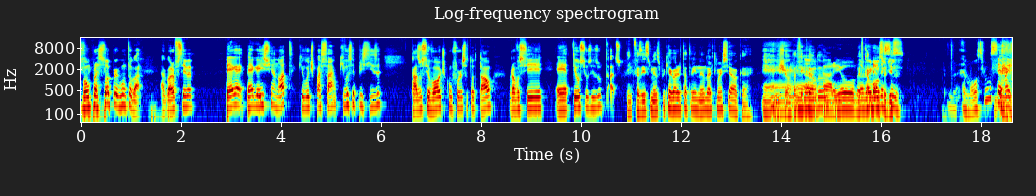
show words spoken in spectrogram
vamos para sua pergunta agora. Agora você pega, pega isso e anota que eu vou te passar o que você precisa, caso você volte com força total, para você é, ter os seus resultados. Tem que fazer isso mesmo porque agora ele tá treinando arte marcial, cara. É, o bichão tá é. ficando. Não, cara, eu, vai ficar monstro assim, disso. É monstro, não sei, mas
